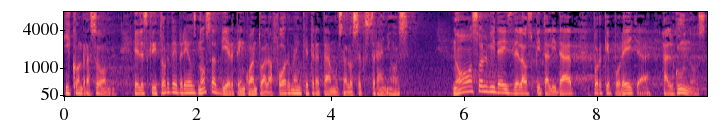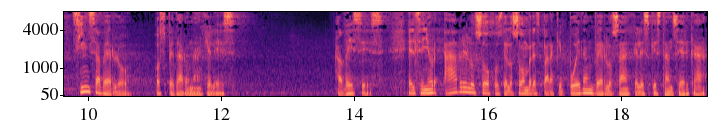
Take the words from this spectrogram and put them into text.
Y con razón, el escritor de Hebreos nos advierte en cuanto a la forma en que tratamos a los extraños. No os olvidéis de la hospitalidad, porque por ella algunos, sin saberlo, hospedaron ángeles. A veces, el Señor abre los ojos de los hombres para que puedan ver los ángeles que están cerca.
